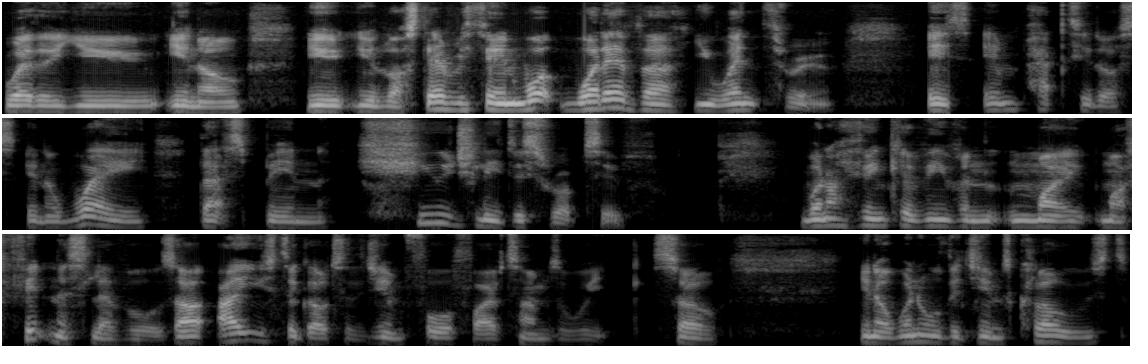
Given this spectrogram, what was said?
whether you you know you you lost everything, what whatever you went through, it's impacted us in a way that's been hugely disruptive. When I think of even my my fitness levels, I, I used to go to the gym four or five times a week. So, you know, when all the gyms closed,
